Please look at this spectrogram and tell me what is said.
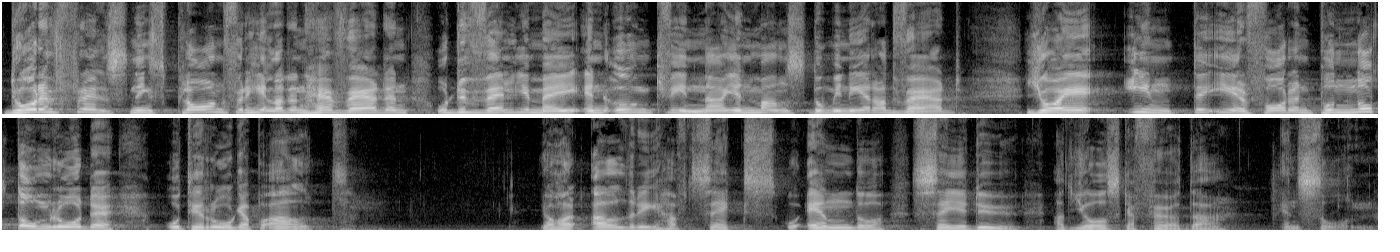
Du har en frälsningsplan för hela den här världen och du väljer mig, en ung kvinna i en mansdominerad värld. Jag är inte erfaren på något område och till råga på allt. Jag har aldrig haft sex och ändå säger du att jag ska föda en son.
